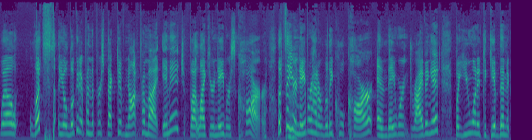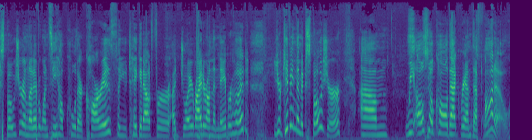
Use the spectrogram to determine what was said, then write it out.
well, let's you know look at it from the perspective not from an image but like your neighbor's car let's say your neighbor had a really cool car and they weren't driving it but you wanted to give them exposure and let everyone see how cool their car is so you take it out for a joyride around the neighborhood you're giving them exposure um, We also call that Grand Theft Auto.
